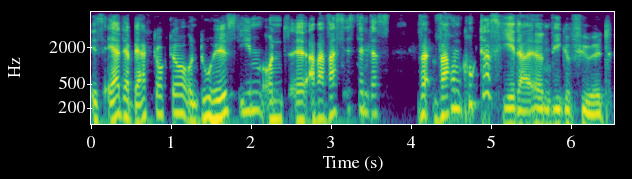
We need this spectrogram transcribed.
Ist er der Bergdoktor und du hilfst ihm? Und äh, aber was ist denn das? Warum guckt das jeder irgendwie gefühlt?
